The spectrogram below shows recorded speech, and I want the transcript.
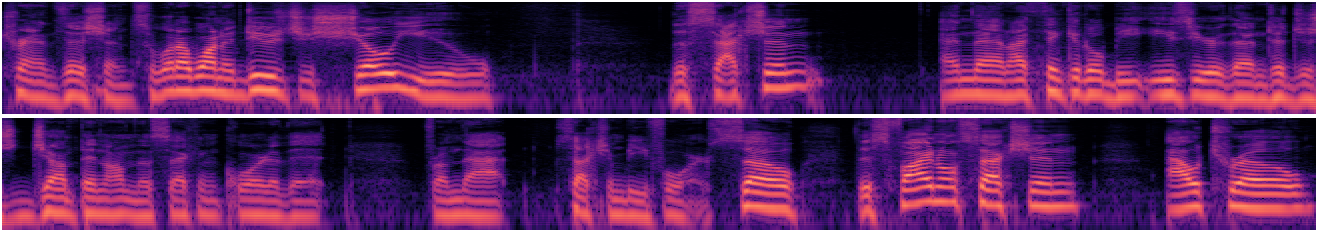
transition. So, what I want to do is just show you the section, and then I think it'll be easier then to just jump in on the second chord of it from that section before. So, this final section, outro,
